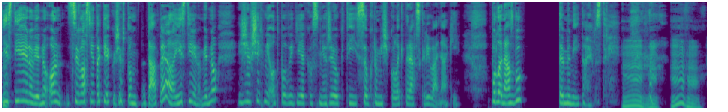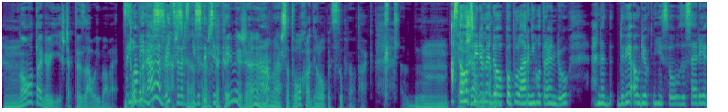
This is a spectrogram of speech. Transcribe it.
jistý je jenom jedno, on si vlastně taky jakože v tom tápe, ale jistý je jenom jedno, že všechny odpovědi jako směřují k té soukromé škole, která skrývá nějaký. Podle názvu temný tajemství. Mm-hmm. Mm-hmm. No, tak vidíš, tak to je zaujímavé. Zajímavý návrat, víc severský detektiv. krimi, že? No. no až sa tu ochladilo opět stupňov, tak. Mm, A z toho přejdeme do populárního trendu. Hned dvě audioknihy jsou ze série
